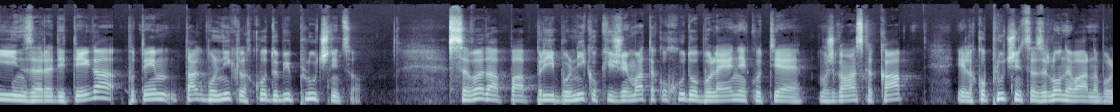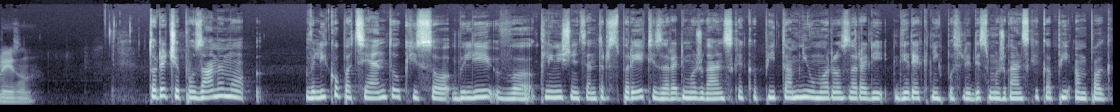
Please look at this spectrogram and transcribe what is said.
In zaradi tega potem tak bolnik lahko dobi pljučnico. Seveda pa pri bolniku, ki že ima tako hudo obolenje kot je možganska kap, je lahko pljučnica zelo nevarna bolezen. Torej, če povzamemo, veliko pacijentov, ki so bili v klinični center sprejeti zaradi možganske kapi, tam ni umrlo zaradi direktnih posledic možganske kapi, ampak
